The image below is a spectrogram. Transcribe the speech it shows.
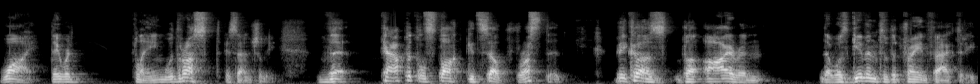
Why? They were playing with rust, essentially. The capital stock itself rusted because the iron that was given to the train factory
